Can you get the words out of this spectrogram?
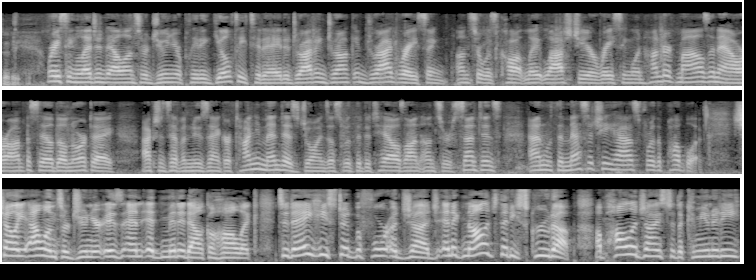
city. Racing legend Al Unser Jr. pleaded guilty today to driving drunk and drag racing. Unser was caught late last year racing 100 miles an hour on Paseo del Norte. Action 7 News anchor Tanya Mendez joins us with the details on Unser's sentence and with the message he has for the public. Shelly Al Unser Jr. is an admitted alcoholic. Today he stood before a judge and acknowledged that he screwed up, apologized to the community,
